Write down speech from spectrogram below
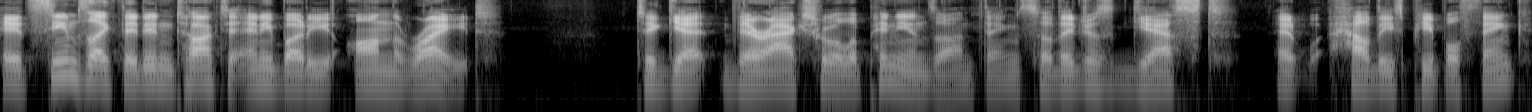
it seems like they didn't talk to anybody on the right to get their actual opinions on things. So they just guessed at how these people think.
